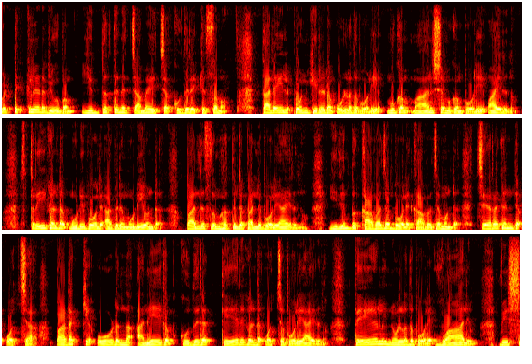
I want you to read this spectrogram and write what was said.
വെട്ടുക്കിളിയുടെ രൂപം യുദ്ധത്തിന് ചമയിച്ച കുതിരയ്ക്ക് സമം. തലയിൽ പൊൻകിരീടം ഉള്ളതുപോലെ മുഖം മാനുഷ്യമുഖം പോലെയും ആയിരുന്നു. സ്ത്രീകളുടെ മുടി പോലെ അതിന് മുടിയുണ്ട്. പല്ല് സിംഹത്തിന്റെ പല്ല് പോലെ ആയിരുന്നു. ഇരുമ്പ് കവചം പോലെ കവചമുണ്ട്. ചിറകന്റെ ഒച്ച പടയ്ക്ക് ഓടുന്ന അനേകം കുതിര തേരുകളുടെ ഒച്ച പോലെയായിരുന്നു തേളിനുള്ളതുപോലെ വാലും വിഷ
